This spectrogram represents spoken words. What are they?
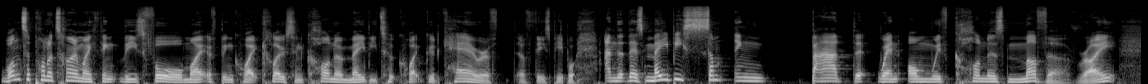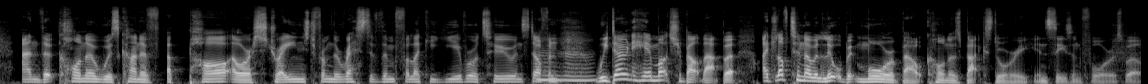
once upon a time, I think these four might have been quite close, and Connor maybe took quite good care of, of these people, and that there's maybe something bad that went on with Connor's mother, right? And that Connor was kind of apart or estranged from the rest of them for like a year or two and stuff. Mhm. And we don't hear much about that, but I'd love to know a little bit more about Connor's backstory in season four as well.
